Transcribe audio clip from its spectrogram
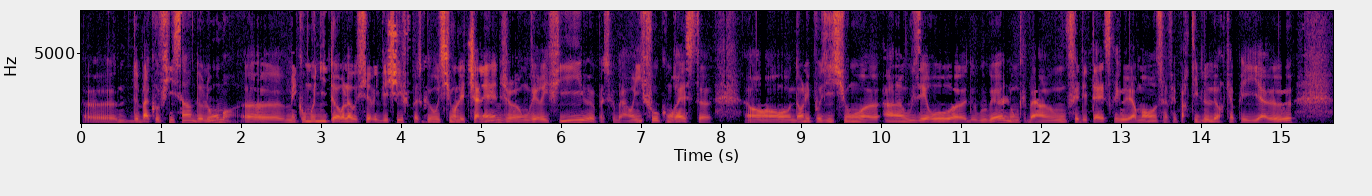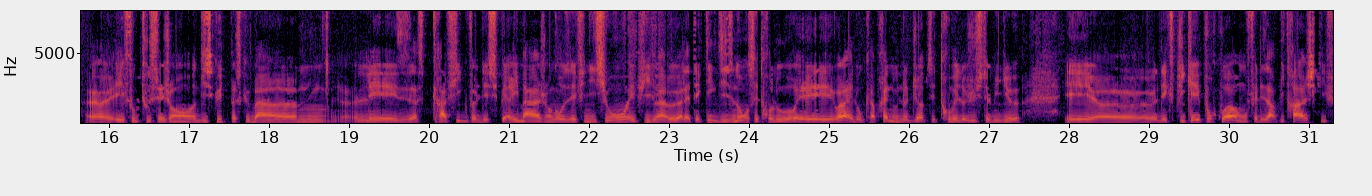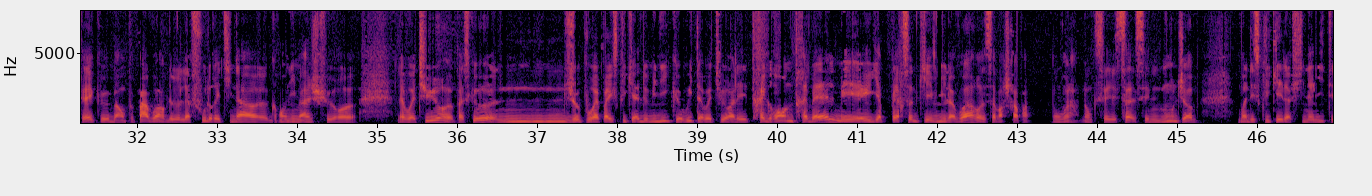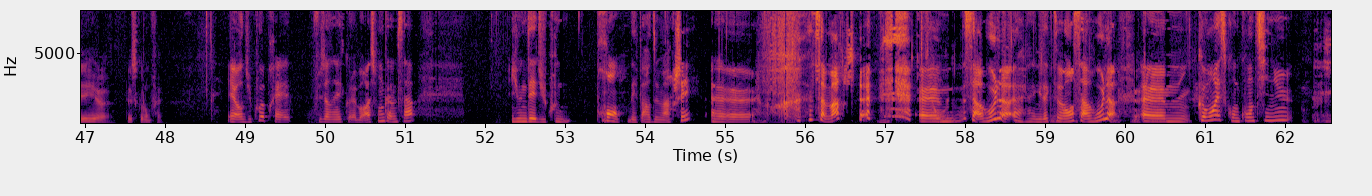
de back-office, hein, de l'ombre, euh, mais qu'on monitore là aussi avec des chiffres, parce que aussi on les challenge, on vérifie, euh, parce que ben, il faut qu'on reste dans les positions 1 ou 0 de Google. Donc ben, on fait des tests régulièrement, ça fait partie de leur KPI à eux. et il faut que tous ces gens discutent parce que ben, les graphiques veulent des super images en grosse définition et puis ben, eux à la technique disent non, c'est trop lourd et voilà. Et donc après, nous, notre job, c'est de trouver le juste milieu et euh, d'expliquer pourquoi on fait des arbitrages qui fait que ben, on peut pas avoir de la full retina euh, grande image sur euh, la voiture parce que je pourrais pas expliquer à Dominique que oui ta voiture elle est très grande très belle mais il y a personne qui est venu la voir ça marchera pas. Donc voilà. Donc c'est ça c'est mon job moi d'expliquer la finalité de ce que l'on fait. Et alors du coup après plusieurs années de collaboration comme ça Hyundai du coup prend des parts de marché euh, ça marche, euh, ça, roule. exactement, ça roule. Euh, comment est-ce qu'on continue?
